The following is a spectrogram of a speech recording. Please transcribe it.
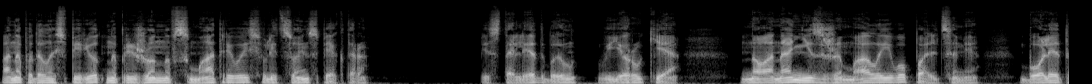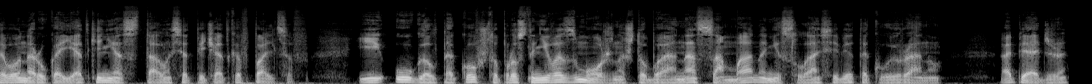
Она подалась вперед, напряженно всматриваясь в лицо инспектора. Пистолет был в ее руке, но она не сжимала его пальцами. Более того, на рукоятке не осталось отпечатков пальцев и угол таков, что просто невозможно, чтобы она сама нанесла себе такую рану. Опять же,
